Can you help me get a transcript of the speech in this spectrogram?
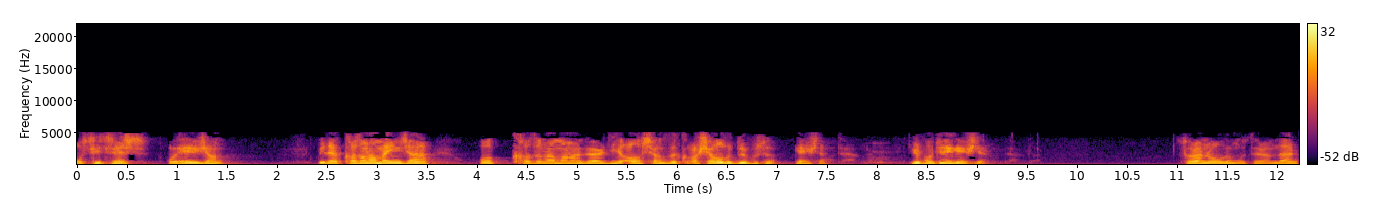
O stres, o heyecan. Bir de kazanamayınca o kazanamanın verdiği alçaklık, aşağılık duygusu gençler. Yırpatıyor gençler. Sonra ne oluyor muhteremler?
